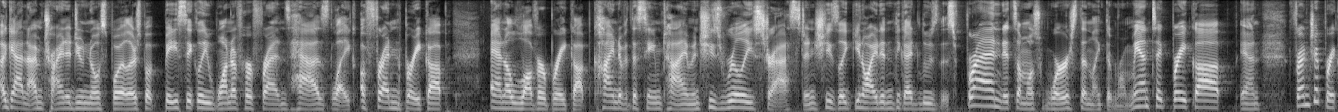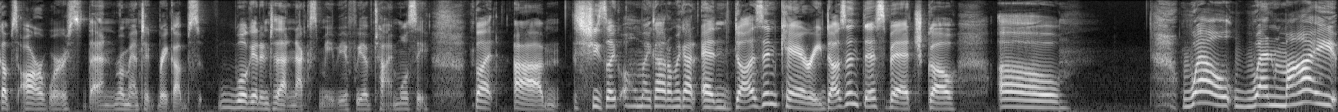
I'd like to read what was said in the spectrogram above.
again I'm trying to do no spoilers but basically one of her friends has like a friend breakup and a lover breakup kind of at the same time and she's really stressed and she's like you know I didn't think I'd lose this friend. It's almost worse than like the romantic breakup and friendship breakups are worse than romantic breakups. We'll get into that next maybe if we have time. We'll see. But um she's like oh my god oh my god and doesn't Carrie doesn't this bitch go oh well, when my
